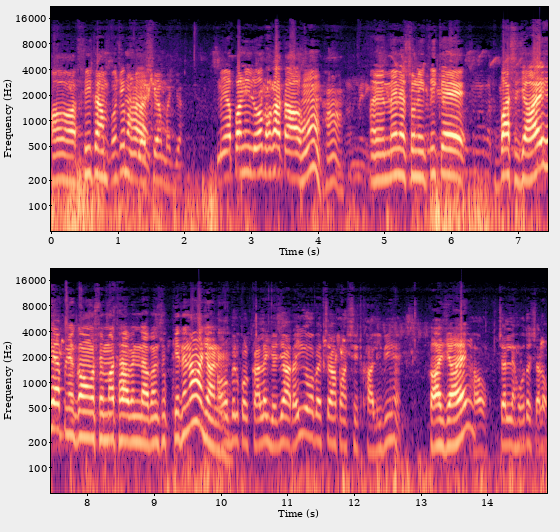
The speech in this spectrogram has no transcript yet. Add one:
हाँ सीताराम पहुँचे महाराज श्याम भैया मैं अपनी लो भगाता हूँ हाँ मैंने सुनी थी कि बस जा रही है अपने गाँव से मथा वृंदावन से कितना जाने? और बिल्कुल कल ये जा रही हो अब चार पाँच सीट खाली भी है। कल जाए? आओ चलने हो तो चलो।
